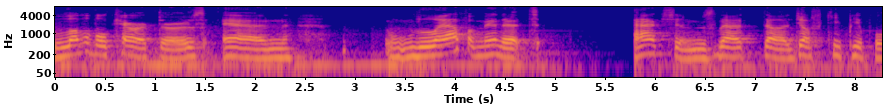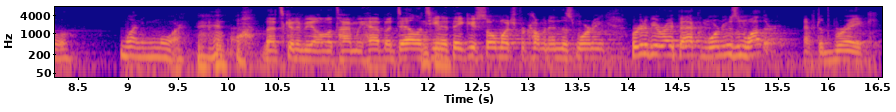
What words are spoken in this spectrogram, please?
lovable characters and laugh a minute actions that uh, just keep people wanting more. That's going to be all the time we have. But Dale and Tina, thank you so much for coming in this morning. We're going to be right back with more news and weather after the break.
